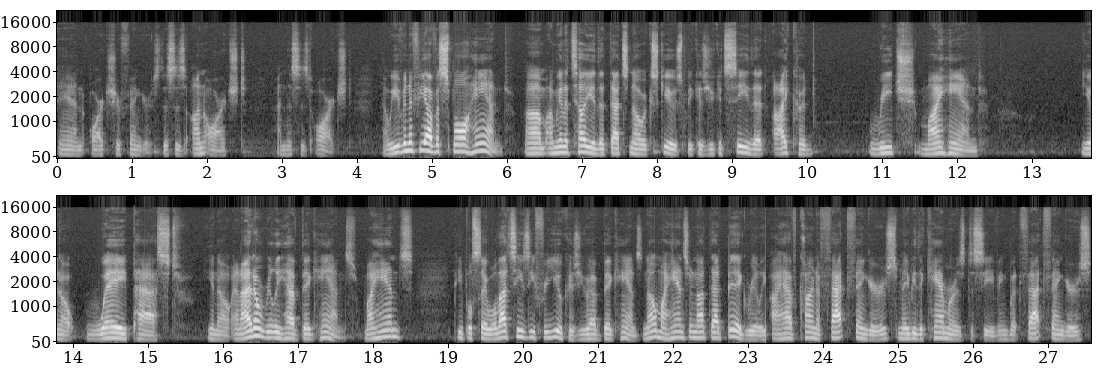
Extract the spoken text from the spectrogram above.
and arch your fingers. This is unarched and this is arched. Now even if you have a small hand, um, I'm going to tell you that that's no excuse because you could see that I could reach my hand, you know, way past, you know, and I don't really have big hands. My hands, people say, well, that's easy for you because you have big hands. No, my hands are not that big, really. I have kind of fat fingers. Maybe the camera is deceiving, but fat fingers.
